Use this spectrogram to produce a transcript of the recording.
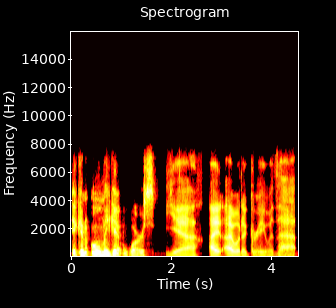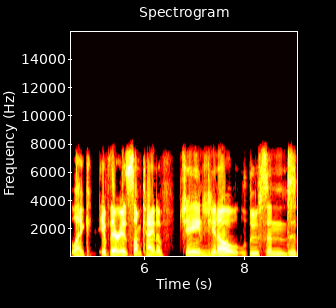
It can only get worse. Yeah, I I would agree with that. Like if there is some kind of change, you know, loosened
